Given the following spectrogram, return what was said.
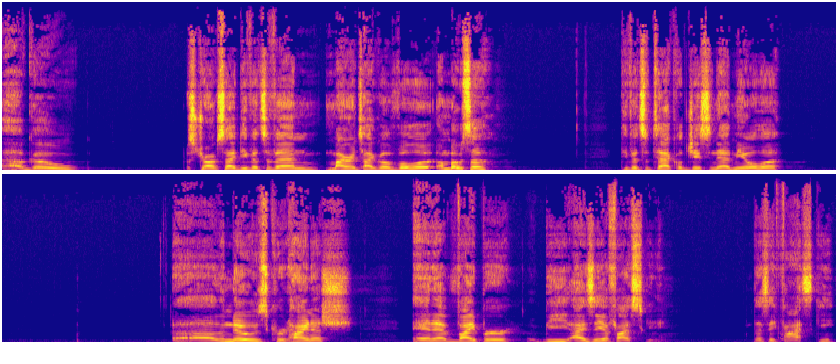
I'll go strong side defensive end Myron Tagovailoa Amosa, defensive tackle Jayson Ademilola, uh, the nose, Kurt Hinish. And at Viper, be Isaiah Foskey. Did I say Foskey?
